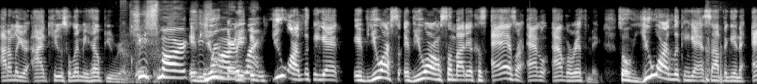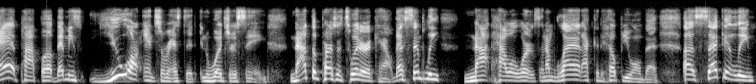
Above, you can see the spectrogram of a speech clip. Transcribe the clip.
I don't know your IQ. So let me help you real quick. She's smart. if She's you smart. if, if you are looking at if you are if you are on somebody because ads are alg- algorithmic so if you are looking at something and an ad pop up that means you are interested in what you're seeing not the person's twitter account that's simply not how it works and i'm glad i could help you on that uh secondly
